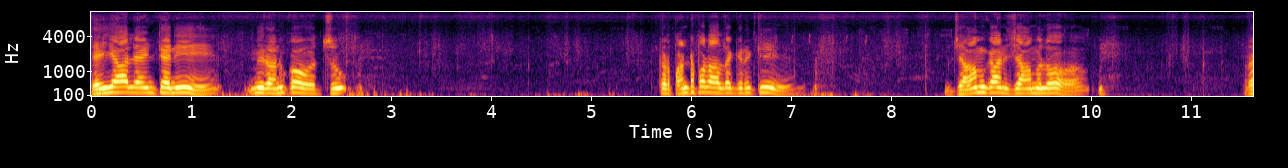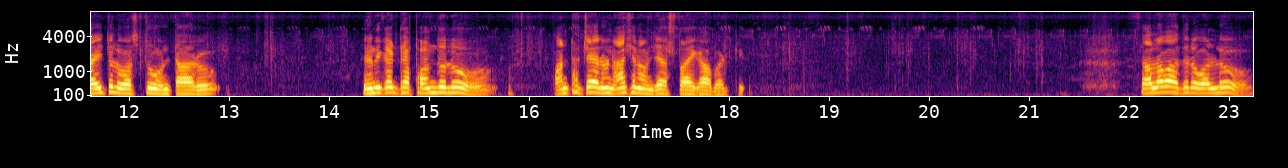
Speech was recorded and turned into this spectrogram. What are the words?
దెయ్యాలేంటని మీరు అనుకోవచ్చు. ఇక్కడ పంట పొలాల దగ్గరికి జాము కాని జాములో రైతులు వస్తూ ఉంటారు. ఎందుకంటే పందులు పంట చేలు నాశనం చేస్తాయి కాబట్టి. చలవాదుల వాళ్ళు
